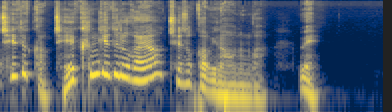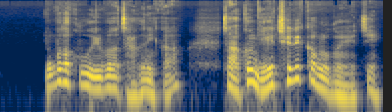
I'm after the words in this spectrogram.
최대값. 제일 큰 게 들어가야 최소값이 나오는 거야. 왜? 0보다 크고 1보다 작으니까. 자, 그럼 얘 최대값을 구해야겠지.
